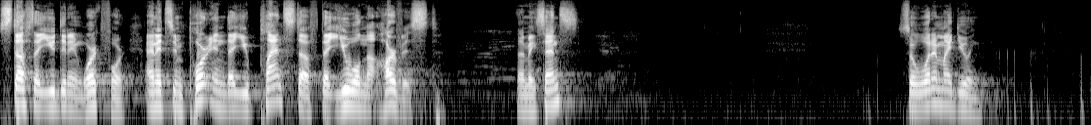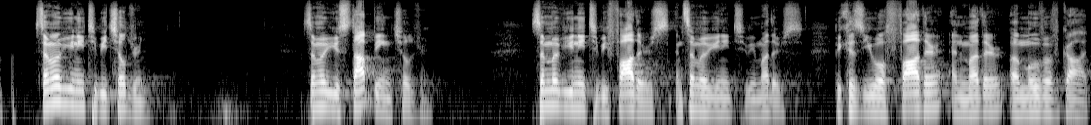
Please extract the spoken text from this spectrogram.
stuff that you didn't work for. And it's important that you plant stuff that you will not harvest. That makes sense? So, what am I doing? Some of you need to be children. Some of you stop being children. Some of you need to be fathers, and some of you need to be mothers, because you will father and mother a move of God.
